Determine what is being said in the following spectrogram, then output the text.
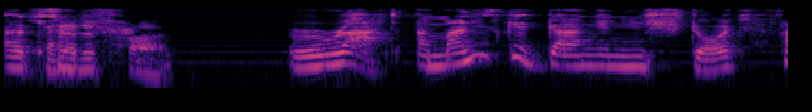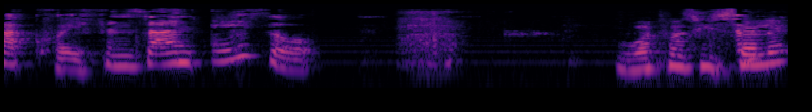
Okay. satisfied? Right, ein Mann ist gegangen in Stadt, verkaufen sein Esel. What was he selling?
